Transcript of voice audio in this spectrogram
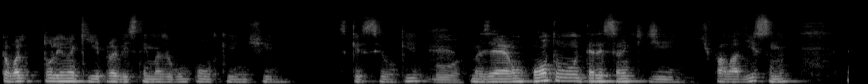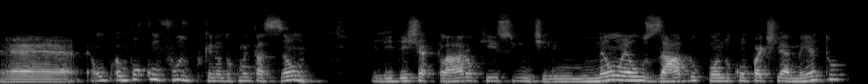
Então, estou lendo aqui para ver se tem mais algum ponto que a gente esqueceu aqui. Boa. Mas é um ponto interessante de, de falar disso, né? É, é, um, é um pouco confuso, porque na documentação ele deixa claro que é o seguinte, ele não é usado quando o compartilhamento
